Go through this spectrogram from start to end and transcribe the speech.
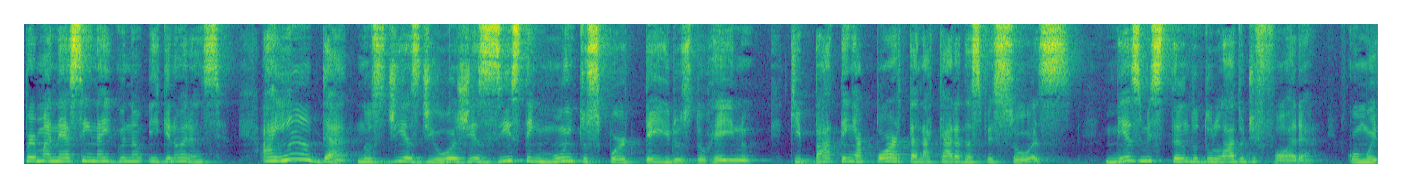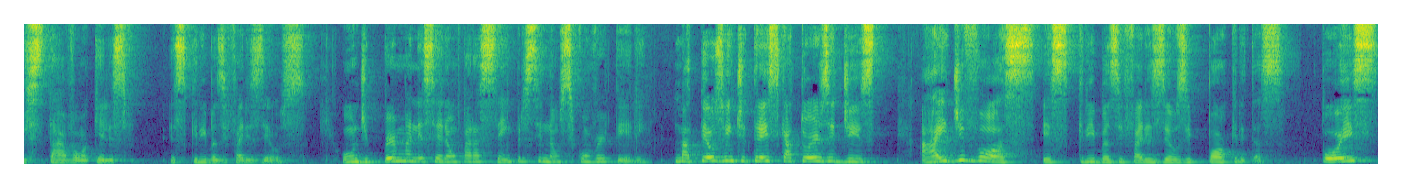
permanecem na ignorância. Ainda nos dias de hoje existem muitos porteiros do reino que batem a porta na cara das pessoas mesmo estando do lado de fora, como estavam aqueles escribas e fariseus, onde permanecerão para sempre se não se converterem. Mateus 23, 14 diz: Ai de vós, escribas e fariseus hipócritas, pois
